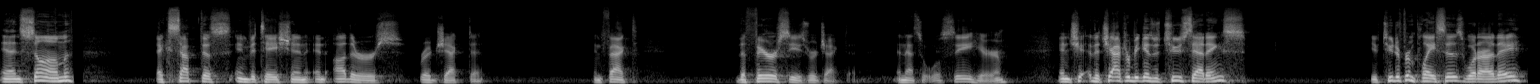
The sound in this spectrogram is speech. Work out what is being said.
And some accept this invitation and others reject it. In fact, the Pharisees reject it. And that's what we'll see here. And ch- the chapter begins with two settings. You have two different places. What are they?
